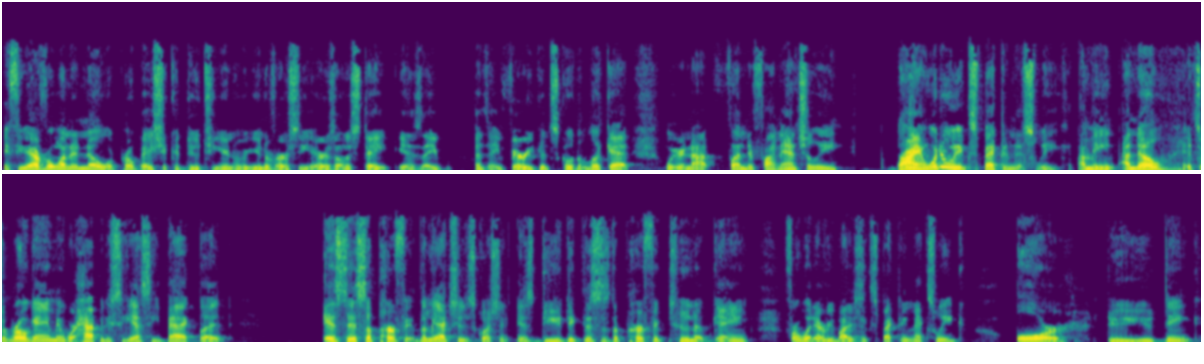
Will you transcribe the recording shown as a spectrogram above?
If you ever want to know what probation could do to your university, Arizona State is a as a very good school to look at. We're not funded financially. Brian, what are we expecting this week? I mean, I know it's a road game and we're happy to see SC back, but is this a perfect? Let me ask you this question: Is do you think this is the perfect tune-up game for what everybody's expecting next week, or do you think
